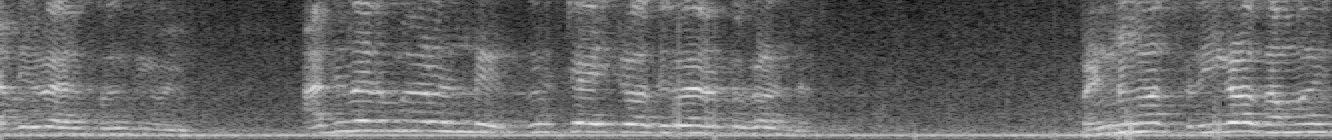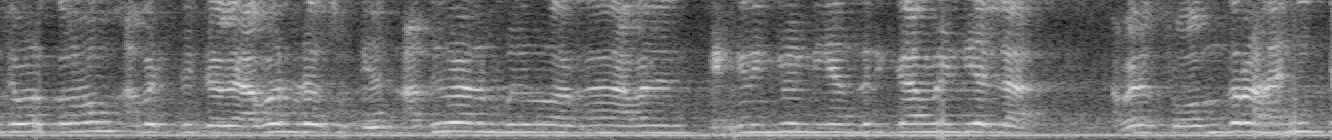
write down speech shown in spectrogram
അതിർവരമ്പ് എന്ന് ചോദിക്കും അതിർവരമ്പുകളുണ്ട് തീർച്ചയായിട്ടും അതിർവരമ്പുകളുണ്ട് പെണ്ണുങ്ങളെ സ്ത്രീകളെ സംബന്ധിച്ചിടത്തോളം അവർക്ക് ചില അവരുടെ അതിവരമ്പ് എന്ന് പറഞ്ഞാൽ അവൻ എങ്ങനെയെങ്കിലും നിയന്ത്രിക്കാൻ വേണ്ടിയല്ല. അവരെ സ്വന്തം ഹനിക്ക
